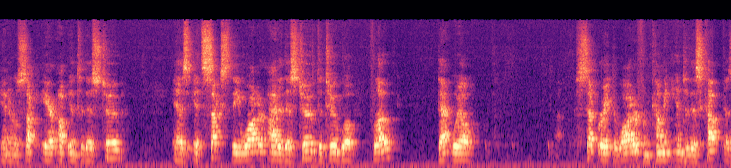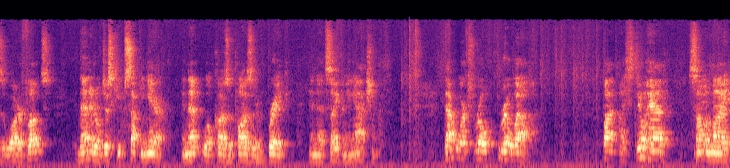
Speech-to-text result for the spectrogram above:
and it'll suck air up into this tube. As it sucks the water out of this tube, the tube will float. That will separate the water from coming into this cup as the water floats. Then it'll just keep sucking air and that will cause a positive break in that siphoning action. That works real, real well but I still had some of my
